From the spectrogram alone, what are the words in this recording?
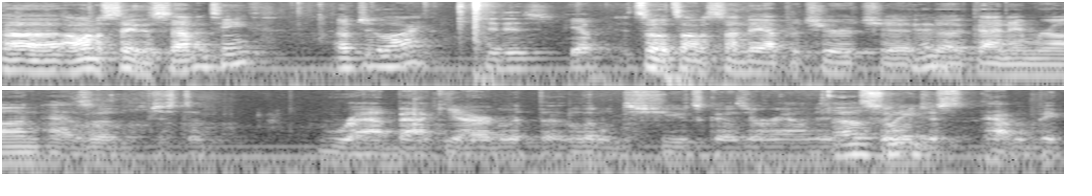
Uh, I want to say the 17th of July. It is. Yep. So it's on a Sunday after church. Uh, at, Good. a guy named Ron has a just a rad backyard with the little chutes goes around it. Oh, so we sweet. just have a big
